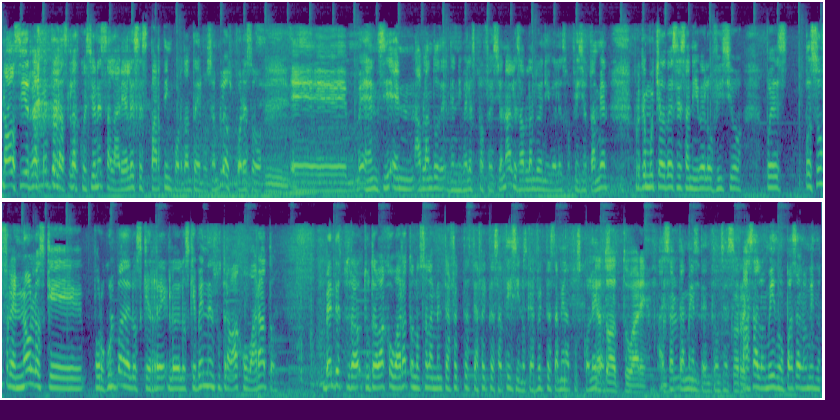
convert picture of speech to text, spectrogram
No, sí, realmente las, las cuestiones salariales es parte importante de los empleos, por eso, Sí, eh, en, hablando de, de niveles profesionales, hablando de niveles oficio también, porque muchas veces a nivel oficio, pues, pues sufren, ¿no? Los que, por culpa de los que, re- de los que venden su trabajo barato. Vendes tu, tra- tu trabajo barato, no solamente afectas, te afectas a ti, sino que afectas también a tus colegas. Ya toda tu área. Exactamente, entonces Correcto. pasa lo mismo, pasa lo mismo.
